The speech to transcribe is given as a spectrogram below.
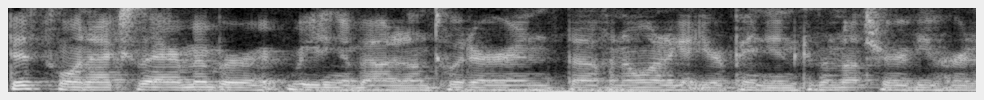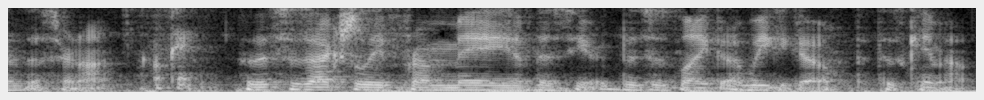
this one actually I remember reading about it on Twitter and stuff, and I wanted to get your opinion because I'm not sure if you've heard of this or not. Okay. So this is actually from May of this year. This is like a week ago that this came out.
